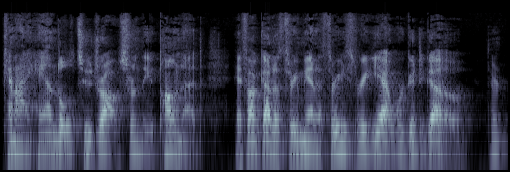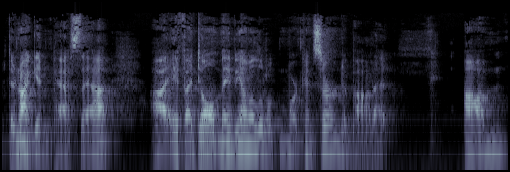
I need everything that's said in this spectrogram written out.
Can I handle two drops from the opponent? If I've got a three mana three three, yeah, we're good to go. They're they're not getting past that. Uh, if I don't, maybe I'm a little more concerned about it. Um,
